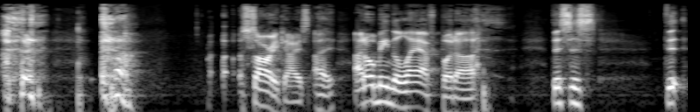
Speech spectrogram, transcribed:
sorry, guys. I, I don't mean to laugh, but uh, this is. Th-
